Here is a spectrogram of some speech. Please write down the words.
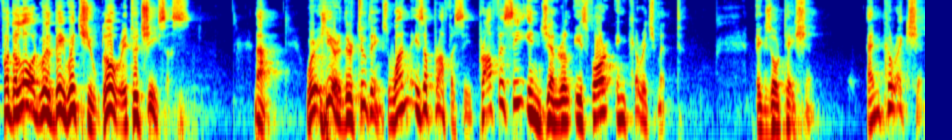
for the Lord will be with you. Glory to Jesus. Now, we're here, there are two things. One is a prophecy. Prophecy in general is for encouragement, exhortation, and correction.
